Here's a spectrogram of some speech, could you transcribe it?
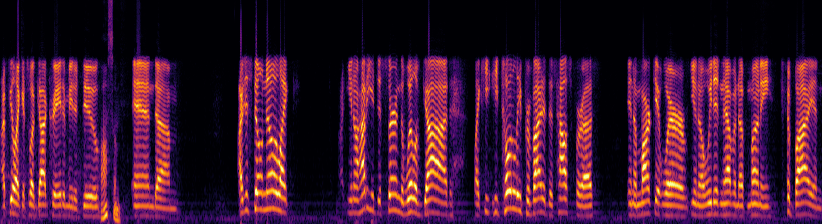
I feel like it's what God created me to do, awesome. and um, I just don't know like you know how do you discern the will of God? Like he he totally provided this house for us in a market where you know we didn't have enough money to buy and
